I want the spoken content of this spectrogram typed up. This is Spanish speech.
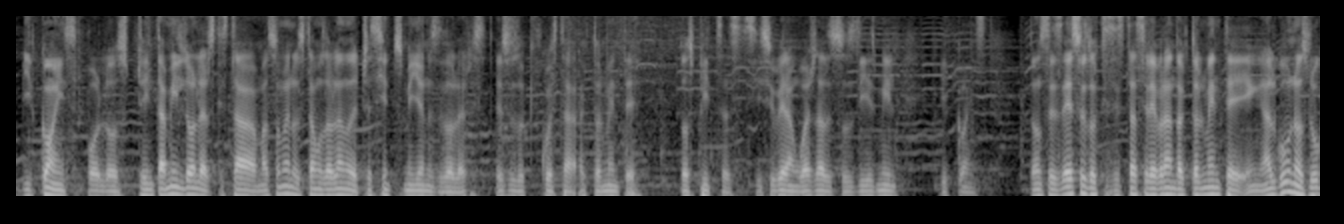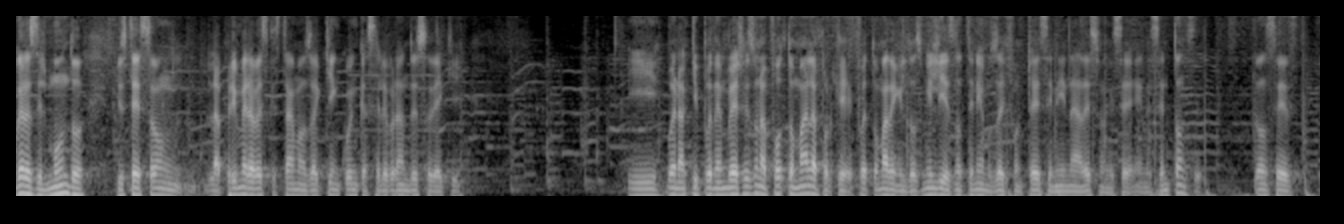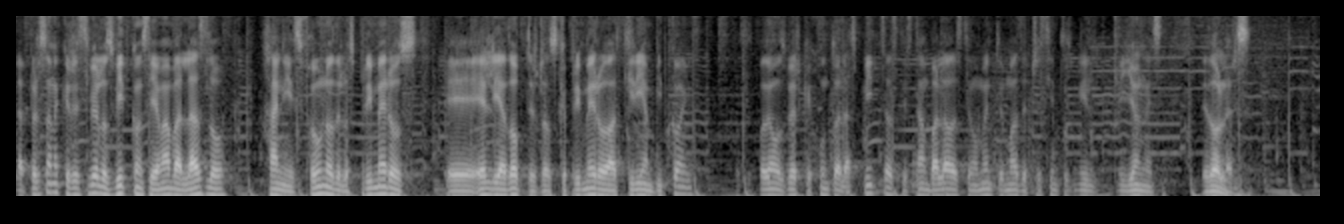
bitcoins por los 30 mil dólares que está, más o menos estamos hablando de 300 millones de dólares. Eso es lo que cuesta actualmente dos pizzas, si se hubieran guardado esos 10 mil bitcoins. Entonces, eso es lo que se está celebrando actualmente en algunos lugares del mundo y ustedes son la primera vez que estamos aquí en Cuenca celebrando eso de aquí. Y bueno, aquí pueden ver, es una foto mala porque fue tomada en el 2010, no teníamos iPhone 13 ni nada de eso en ese, en ese entonces. Entonces, la persona que recibió los bitcoins se llamaba Laszlo Hanis, fue uno de los primeros eh, early adopters, los que primero adquirían. Entonces, podemos ver que junto a las pizzas que están valadas en este momento en más de 300 mil millones de dólares.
